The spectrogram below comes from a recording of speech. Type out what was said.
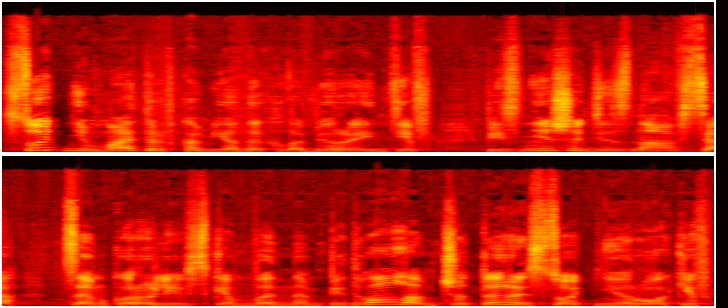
Сотні метрів кам'яних лабіринтів. Пізніше дізнався, цим королівським винним підвалам чотири сотні років.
